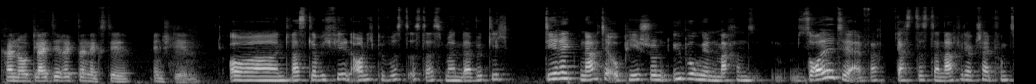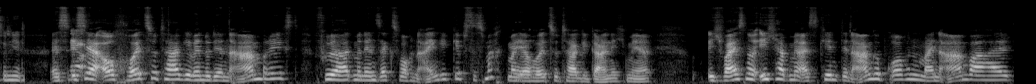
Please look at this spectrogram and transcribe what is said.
kann auch gleich direkt der nächste entstehen. Und was, glaube ich, vielen auch nicht bewusst ist, dass man da wirklich direkt nach der OP schon Übungen machen sollte, einfach, dass das danach wieder gescheit funktioniert. Es ja. ist ja auch heutzutage, wenn du dir einen Arm brichst, früher hat man den sechs Wochen eingegipst, das macht man ja heutzutage gar nicht mehr. Ich weiß noch, ich habe mir als Kind den Arm gebrochen, mein Arm war halt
